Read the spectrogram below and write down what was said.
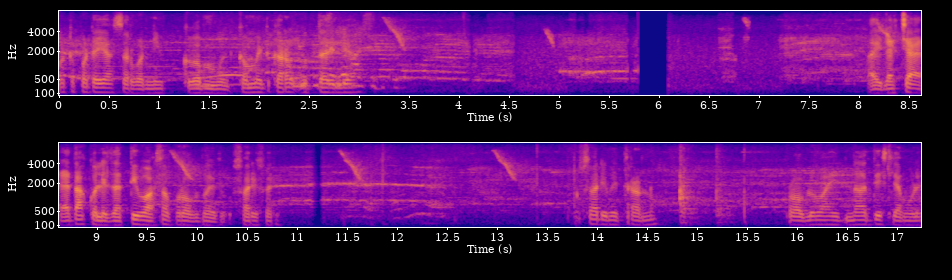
पटपट या सर्वांनी कम कमेंट करा उत्तर लिहा. आईला चेहऱ्या दाखवले जाते असा प्रॉब्लेम आहे सॉरी सॉरी सॉरी मित्रांनो. प्रॉब्लेम आहे न दिसल्यामुळे.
